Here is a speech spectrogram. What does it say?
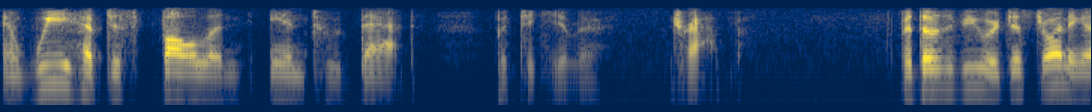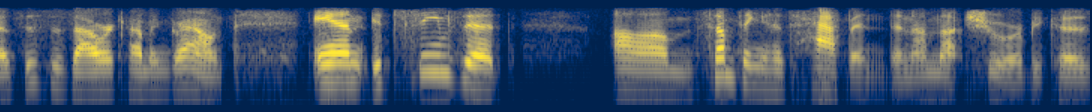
And we have just fallen into that particular trap. For those of you who are just joining us, this is our common ground. And it seems that um, something has happened, and I'm not sure because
